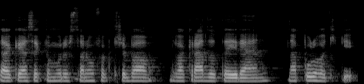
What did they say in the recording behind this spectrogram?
tak já se k tomu dostanu fakt třeba dvakrát za týden na půl hoďky.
